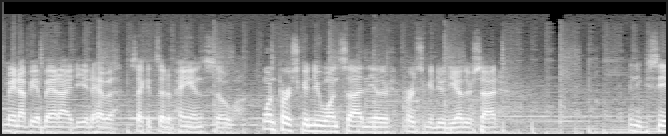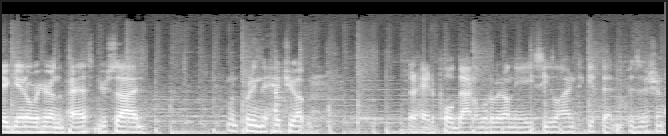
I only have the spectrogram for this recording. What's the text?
may not be a bad idea to have a second set of hands. So one person can do one side and the other person can do the other side. And you can see again over here on the passenger side, when putting the hitch up, that I had to pull down a little bit on the AC line to get that in position.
